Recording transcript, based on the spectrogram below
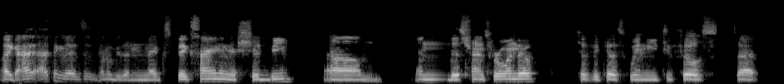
like I, I think this is going to be the next big signing. It should be um, in this transfer window, just because we need to fill that.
